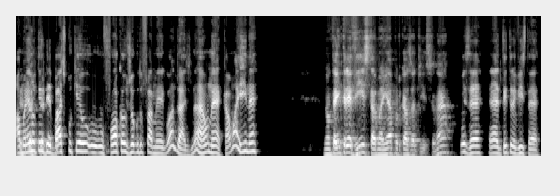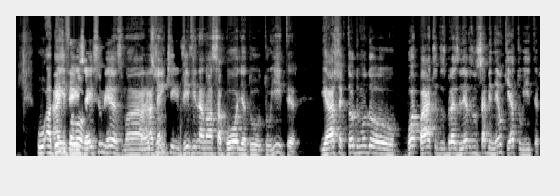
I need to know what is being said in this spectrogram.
amanhã não tem debate porque o, o foco é o jogo do Flamengo. Ô, Andrade, não, né? Calma aí, né? Não tem entrevista amanhã por causa disso, né? Pois é, é não tem entrevista, é. O, a Deise falou... É isso mesmo. A, é isso a gente mesmo. vive na nossa bolha do Twitter e acha que todo mundo, boa parte dos brasileiros não sabe nem o que é Twitter.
